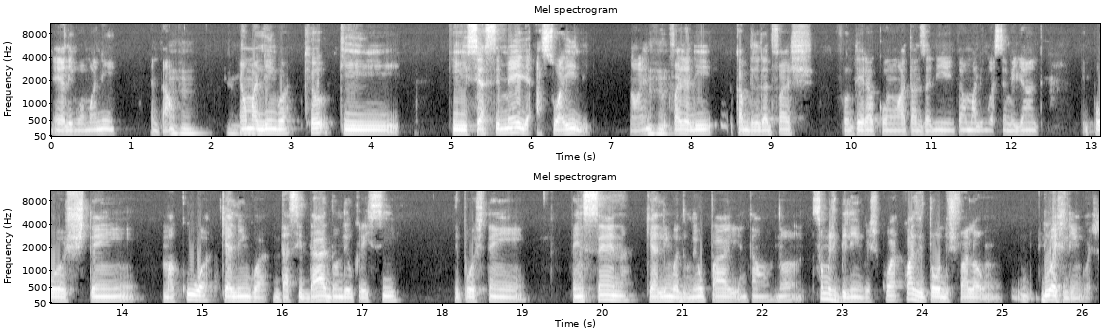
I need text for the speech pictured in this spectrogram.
é a língua Mani. Então, uhum é uma língua que, que, que se assemelha a Swahili, não é? Uhum. Porque faz ali, Cabo Delgado faz fronteira com a Tanzânia, então é uma língua semelhante. Depois tem Makua, que é a língua da cidade onde eu cresci. Depois tem, tem Sena, que é a língua do meu pai. Então, nós somos bilíngues, quase todos falam duas línguas.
